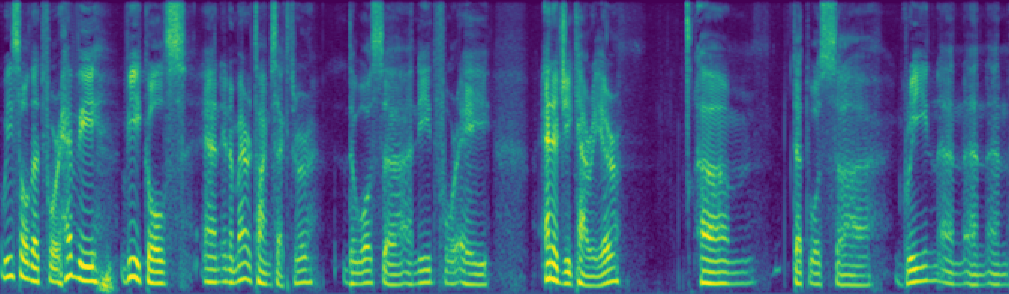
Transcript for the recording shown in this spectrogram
We saw that for heavy vehicles and in the maritime sector, there was uh, a need for a energy carrier um, that was uh, green and and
